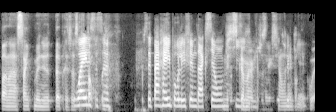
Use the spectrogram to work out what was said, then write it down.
pendant cinq minutes, puis après ça, ça Ouais, c'est ça. C'est pareil pour les films d'action. C'est comme un film d'action, n'importe euh, quoi.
